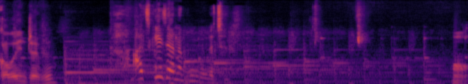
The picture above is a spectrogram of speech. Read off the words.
কবে ইন্টারভিউ আজকেই জানাবেন বলেছেন হুম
